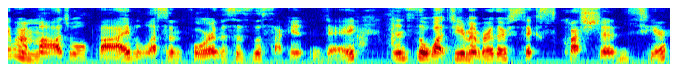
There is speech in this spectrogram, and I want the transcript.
Okay, we're on Module 5, Lesson 4. This is the second day. And so what do you remember? There's six questions here.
